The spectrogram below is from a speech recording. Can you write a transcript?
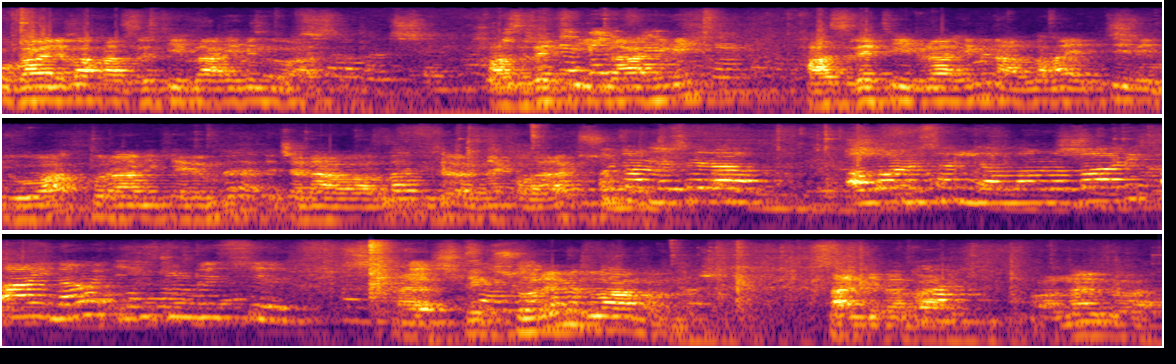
Bu galiba Hazreti İbrahim'in duası. Hazreti İbrahim'in Hazreti İbrahim'in Allah'a ettiği bir dua Kur'an-ı Kerim'de Cenab-ı Allah bize örnek olarak Hocam sunuyor. mesela Allahümme salli Allahümme barik aynı ama iki cümlesi Evet, peki sure mi dua mı onlar? Salli ve barik. Onlar dua.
